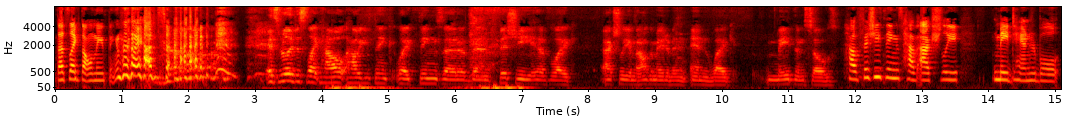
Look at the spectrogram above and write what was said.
that's like the only thing that i have to add It's really just like how how you think like things that have been fishy have like actually amalgamated and, and like made themselves. how fishy things have actually made tangible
